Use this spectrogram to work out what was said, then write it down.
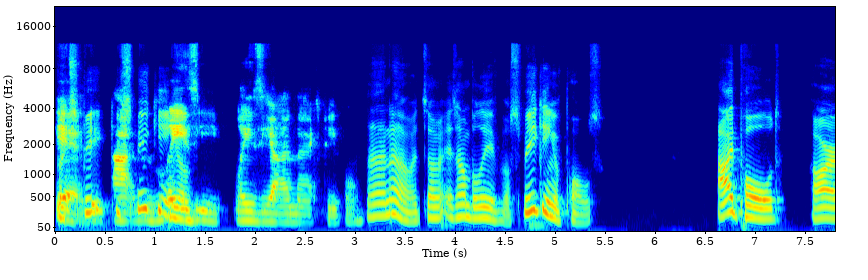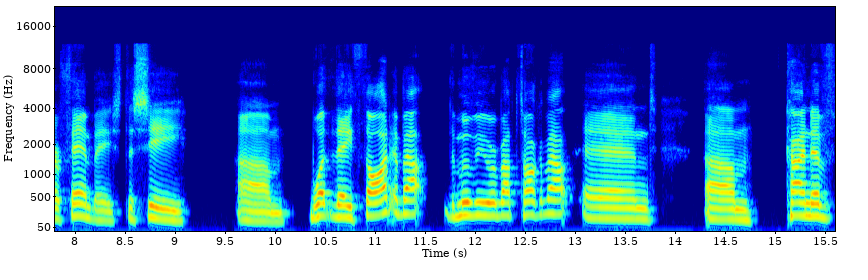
But yeah, speak, uh, speaking of lazy, lazy IMAX people. I know it's it's unbelievable. Speaking of polls, I polled our fan base to see um, what they thought about the movie we were about to talk about, and um, kind of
